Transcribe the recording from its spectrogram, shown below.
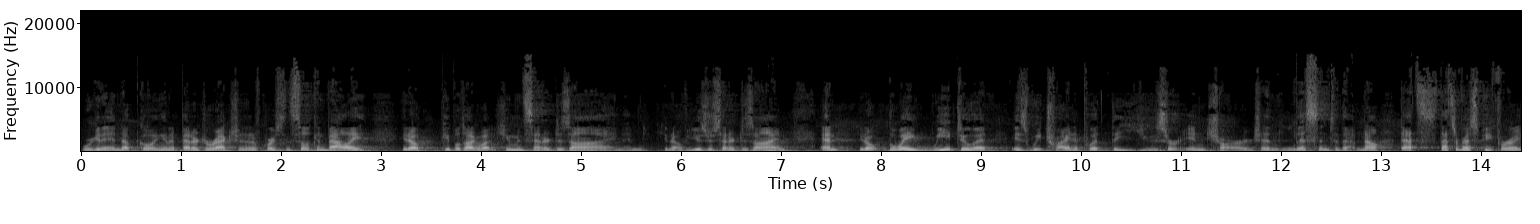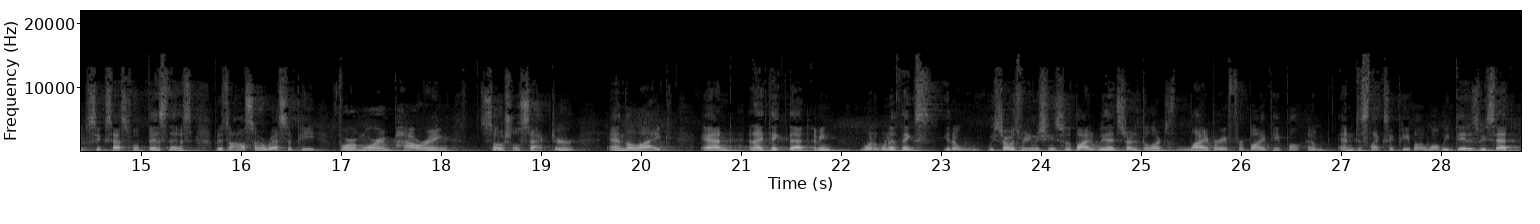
we're going to end up going in a better direction. And of course, in Silicon Valley, you know, people talk about human-centered design and you know, user-centered design, and you know, the way we do it is we try to put the user in charge and listen to them. Now, that's that's a recipe for a successful business, but it's also a recipe for a more empowering social sector and the like. And, and I think that, I mean, one, one of the things, you know, we started with reading machines for the blind. We then started the largest library for blind people and, and dyslexic people. And what we did is we said,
